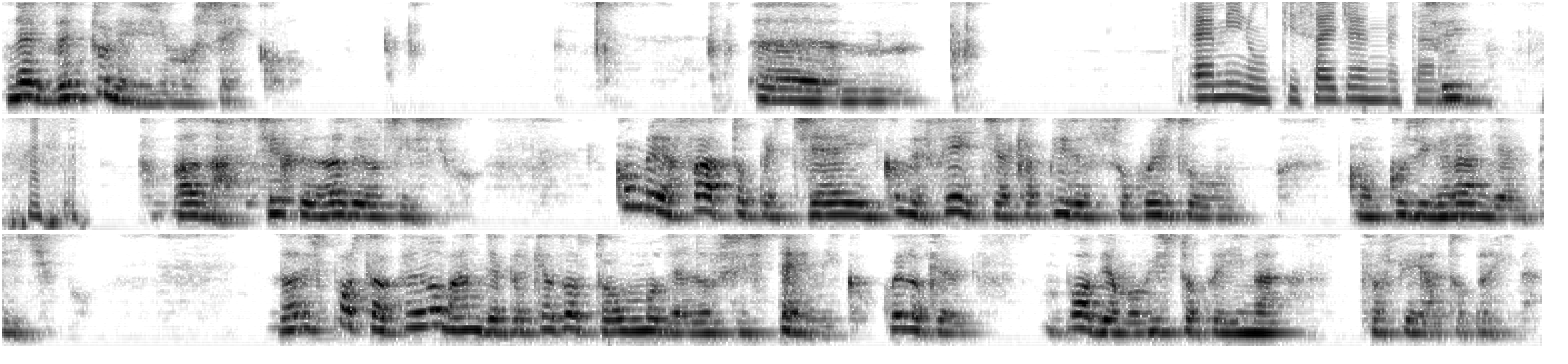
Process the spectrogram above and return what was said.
nel XXI secolo. Um, Tre minuti, sai già in metà. Sì, vado, cerco di andare velocissimo. Come ha fatto Peccei, come fece a capire tutto questo con, con così grande anticipo? La risposta alla prima domanda è perché adottò un modello sistemico, quello che un po' abbiamo visto prima, che ho spiegato prima.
